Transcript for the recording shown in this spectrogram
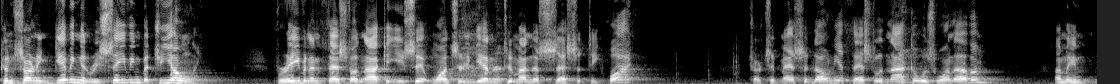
concerning giving and receiving, but ye only. For even in Thessalonica ye sent once and again unto my necessity. What? Church at Macedonia, Thessalonica was one of them. I mean,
